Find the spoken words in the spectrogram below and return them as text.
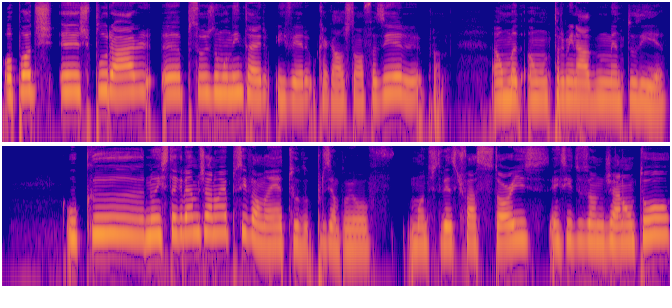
ou podes uh, explorar uh, pessoas do mundo inteiro e ver o que é que elas estão a fazer pronto, a, uma, a um determinado momento do dia. O que no Instagram já não é possível, não é? é tudo, por exemplo, eu montes de vezes faço stories em sítios onde já não estou,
